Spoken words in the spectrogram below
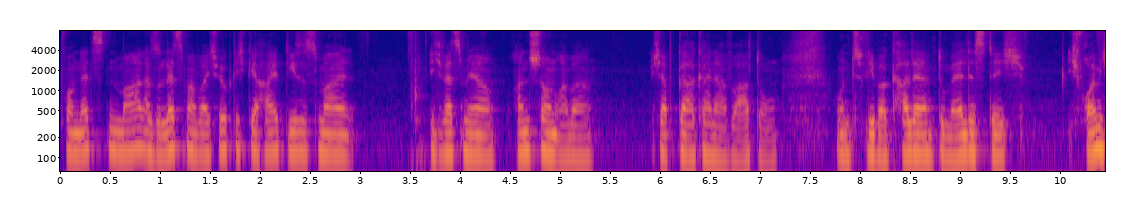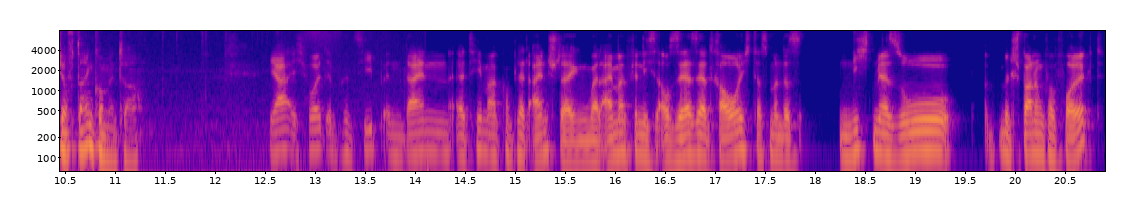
vom letzten Mal, also letztes Mal war ich wirklich gehypt, dieses Mal, ich werde es mir anschauen, aber ich habe gar keine Erwartung. Und lieber Kalle, du meldest dich, ich freue mich auf deinen Kommentar. Ja, ich wollte im Prinzip in dein äh, Thema komplett einsteigen, weil einmal finde ich es auch sehr, sehr traurig, dass man das nicht mehr so mit Spannung verfolgt,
